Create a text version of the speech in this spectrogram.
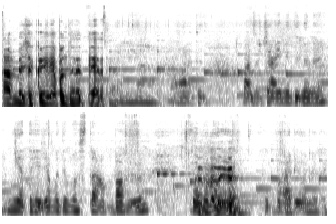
आंब्याच्या कैऱ्या पण झाल्यात तयार आता हा आम्हाला ते बाजूच्या आईने दिलं नाही. मी आता ह्याच्यामध्ये मस्त आंबा घालून करणार आहे आहे. खूप भारी होणार आहे.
